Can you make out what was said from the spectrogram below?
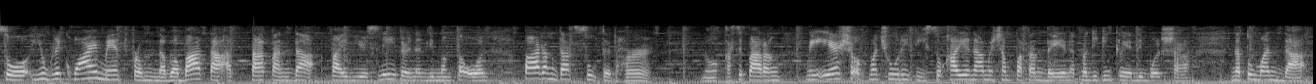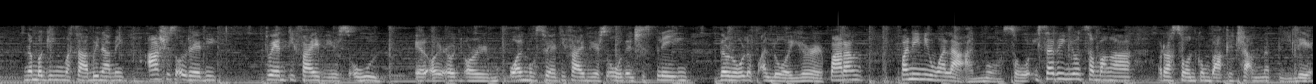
So, yung requirement from nababata at tatanda five years later ng limang taon, parang that suited her. No? Kasi parang may air siya of maturity, so kaya namin siyang patandayin at magiging credible siya na tumanda, na maging masabi namin, ah, she's already 25 years old or, or, or almost 25 years old and she's playing the role of a lawyer. Parang paniniwalaan mo. So, isa rin yun sa mga rason kung bakit siya ang napili.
